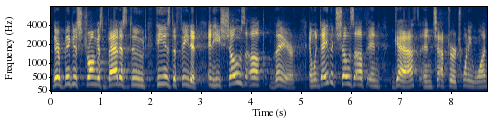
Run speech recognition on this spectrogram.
their biggest, strongest, baddest dude. He is defeated. And he shows up there. And when David shows up in Gath in chapter 21,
